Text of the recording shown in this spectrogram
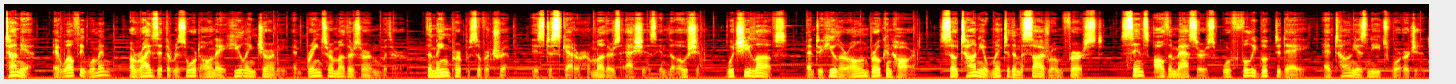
Tanya, a wealthy woman, arrives at the resort on a healing journey and brings her mother's urn with her. The main purpose of her trip is to scatter her mother's ashes in the ocean, which she loves, and to heal her own broken heart. So Tanya went to the massage room first. Since all the masseurs were fully booked today and Tanya's needs were urgent,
